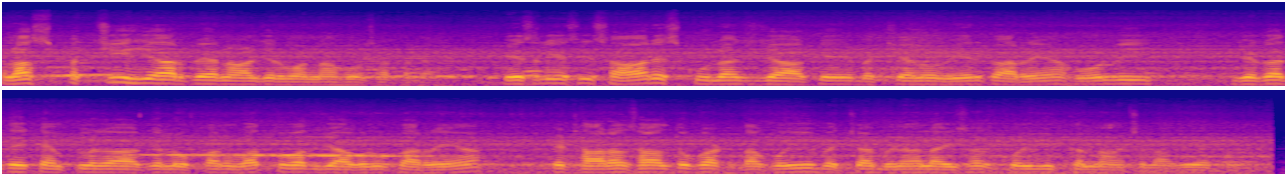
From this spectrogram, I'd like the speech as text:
ਪਲੱਸ 25000 ਰੁਪਏ ਨਾਲ ਜੁਰਮਾਨਾ ਹੋ ਸਕਦਾ ਹੈ। ਇਸ ਲਈ ਅਸੀਂ ਸਾਰੇ ਸਕੂਲਾਂ 'ਚ ਜਾ ਕੇ ਬੱਚਿਆਂ ਨੂੰ ਅਵੇਅਰ ਕਰ ਰਹੇ ਹਾਂ, ਹੋਰ ਵੀ ਜਗ੍ਹਾ ਤੇ ਕੈਂਪ ਲਗਾ ਕੇ ਲੋਕਾਂ ਨੂੰ ਵੱਧ ਤੋਂ ਵੱਧ ਜਾਗਰੂਕ ਕਰ ਰਹੇ ਹਾਂ ਕਿ 18 ਸਾਲ ਤੋਂ ਘੱਟ ਦਾ ਕੋਈ ਵੀ ਬੱਚਾ ਬਿਨਾਂ ਲਾਇਸੈਂਸ ਕੋਈ ਵਹੀਕਲ ਨਾ ਚਲਾਵੇ ਆਪਣਾ।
